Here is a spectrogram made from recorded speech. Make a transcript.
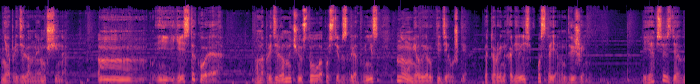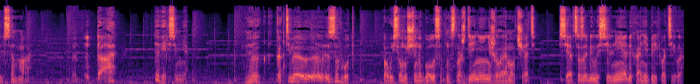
неопределенное мужчина. «Ммм... Есть такое?» Он определенно чувствовал, опустив взгляд вниз на умелые руки девушки, которые находились в постоянном движении. «Я все сделаю сама». «Да?» «Доверься мне». «Э, «Как тебя э, зовут?» Повысил мужчина голос от наслаждения, не желая молчать. Сердце забилось сильнее, дыхание перехватило.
